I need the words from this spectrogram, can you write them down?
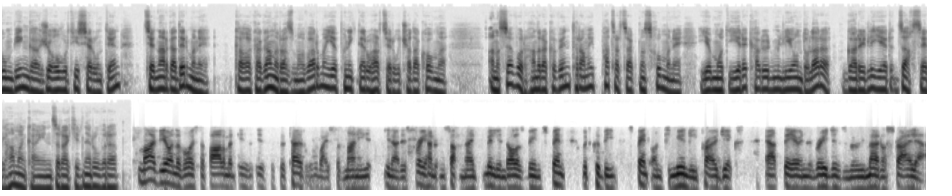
Gumbinga ժողովրդի սերունդեն ցենարգադեր մնե քաղաքական ռազմավարմը եւ փնիկներու հարցերու չադակովը անսա որ հանրակրվեն Թրամի բացարձակ մսխումն է եւ մոտ 300 միլիոն դոլարը գարելի էր ծախսել համանքային ծրագիրներու վրա my view on the voice of parliament is, is it's a total waste of money. You know, there's 300 and something million dollars being spent, which could be spent on community projects out there in the regions of remote Australia.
